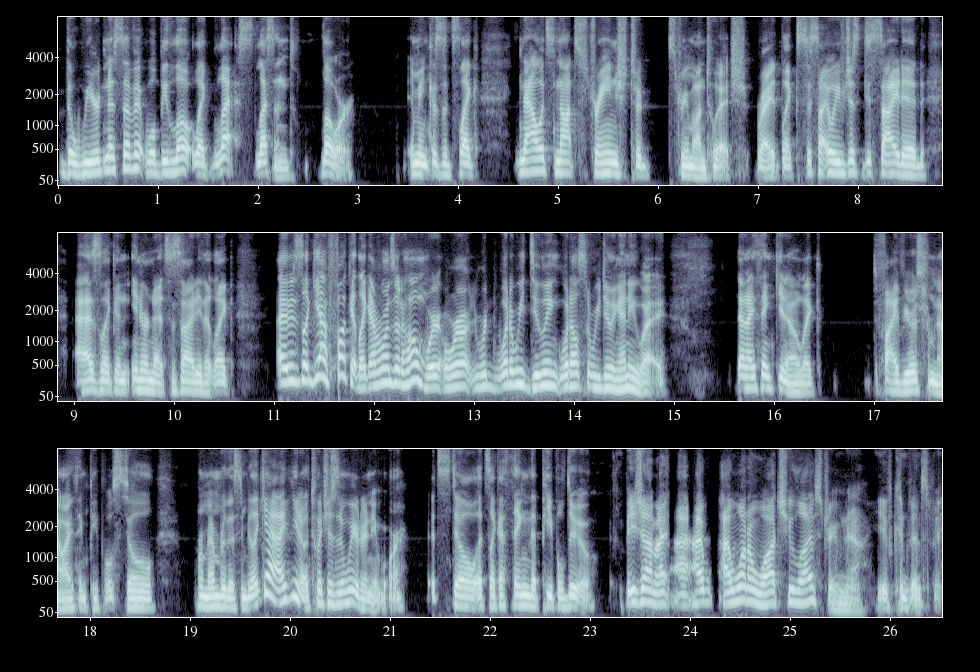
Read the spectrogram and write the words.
the weirdness of it will be low, like less, lessened, lower. I mean, because it's like now it's not strange to stream on Twitch, right? Like society, we've just decided as like an internet society that like I was like, yeah, fuck it. Like everyone's at home. We're, we're, we're, what are we doing? What else are we doing anyway? And I think, you know, like five years from now, I think people still remember this and be like, yeah, you know, Twitch isn't weird anymore. It's still, it's like a thing that people do. Bijan, I, I, I want to watch you live stream now. You've convinced me.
